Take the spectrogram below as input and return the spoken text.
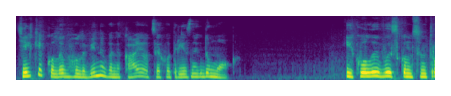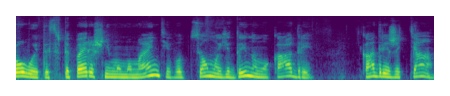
Тільки коли в голові не виникає оцих от різних думок. І коли ви сконцентровуєтесь в теперішньому моменті, в цьому єдиному кадрі, кадрі життя,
